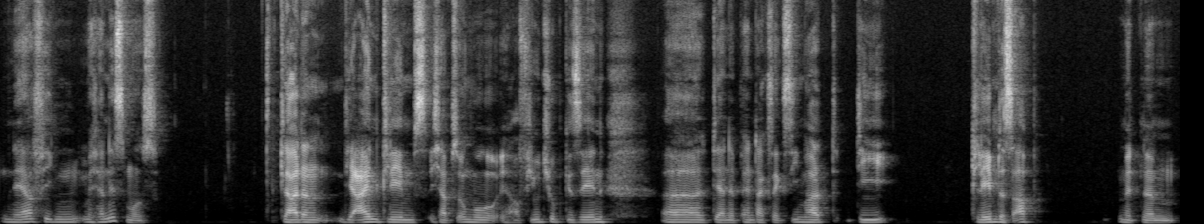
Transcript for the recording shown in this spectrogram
nervigen Mechanismus. Klar, dann die einen Claims, ich habe es irgendwo auf YouTube gesehen, äh, der eine Pentax 6.7 hat, die kleben das ab mit einem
